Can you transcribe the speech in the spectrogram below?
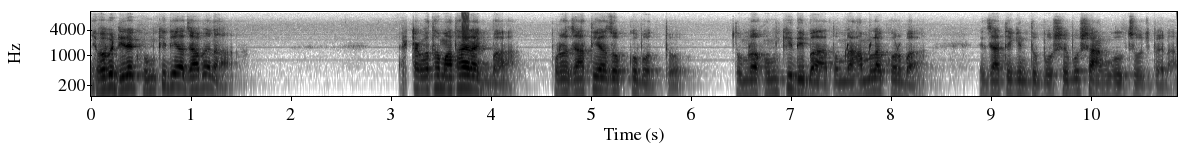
এভাবে ডিরেক্ট হুমকি দেওয়া যাবে না। একটা কথা মাথায় রাখবা পুরো জাতি আজ ঐক্যবদ্ধ। তোমরা হুমকি দিবা, তোমরা হামলা করবা জাতি কিন্তু বসে বসে আঙ্গুল চুষবে না।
